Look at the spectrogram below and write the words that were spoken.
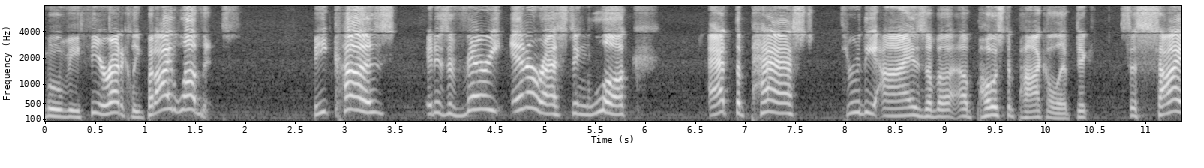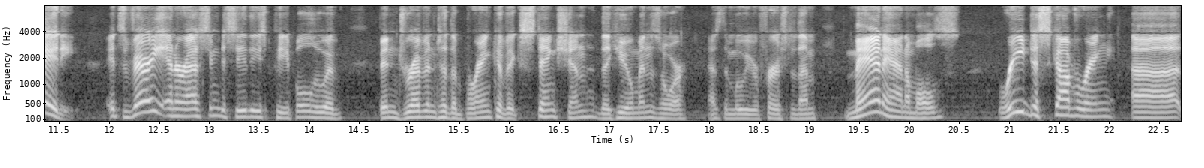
movie theoretically, but I love it because it is a very interesting look at the past through the eyes of a, a post apocalyptic society. It's very interesting to see these people who have been driven to the brink of extinction, the humans, or as the movie refers to them, man animals, rediscovering uh,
